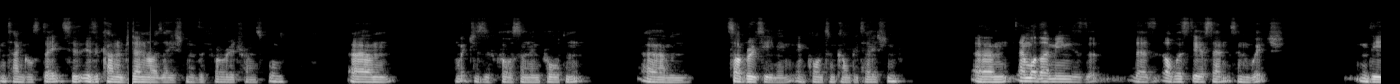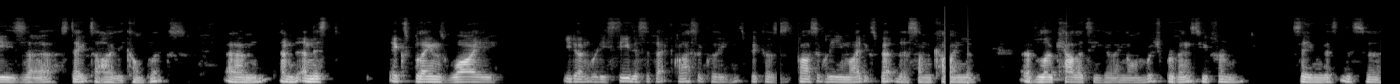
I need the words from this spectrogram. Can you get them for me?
entangled states is, is, a kind of generalization of the Fourier transform, um, which is of course an important um, subroutine in, in quantum computation. Um, and what that means is that there's obviously a sense in which these uh, states are highly complex. Um, and, and this explains why you don't really see this effect classically. It's because classically you might expect there's some kind of, of locality going on, which prevents you from seeing this, this uh,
